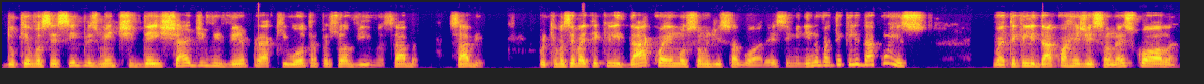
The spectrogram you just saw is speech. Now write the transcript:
do que você simplesmente deixar de viver para que outra pessoa viva, sabe? Sabe? Porque você vai ter que lidar com a emoção disso agora. Esse menino vai ter que lidar com isso. Vai ter que lidar com a rejeição na escola.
